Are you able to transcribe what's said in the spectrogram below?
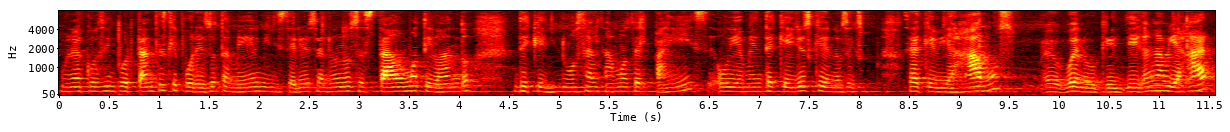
Una cosa importante es que por eso también el Ministerio de Salud nos ha estado motivando de que no salgamos del país. Obviamente aquellos que nos, o sea, que viajamos eh, bueno, que llegan a viajar,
